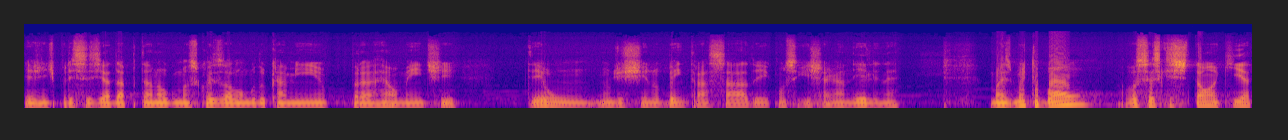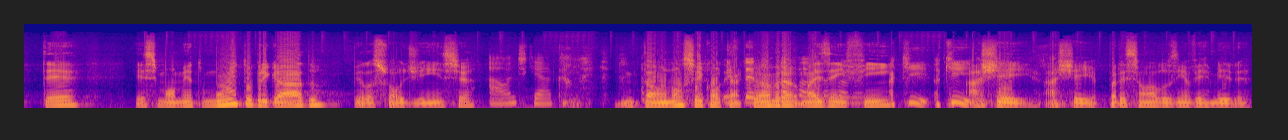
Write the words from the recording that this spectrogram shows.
E a gente precisa ir adaptando algumas coisas ao longo do caminho para realmente ter um, um destino bem traçado e conseguir chegar nele, né? Mas muito bom, vocês que estão aqui até esse momento, muito obrigado pela sua audiência. Aonde que é a câmera? Então, não sei qual que é a câmera, tá mas enfim. Aqui, aqui. Achei, achei. Apareceu uma luzinha vermelha.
